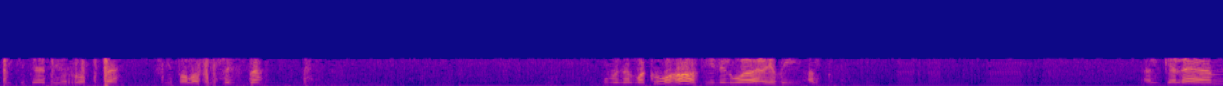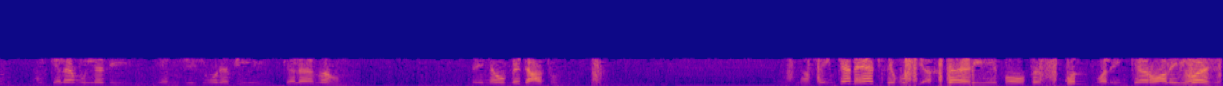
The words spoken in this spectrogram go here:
في كتابه الرتبة في طلب الحزبة ومن المكروهات للواعظ الكلام الكلام الذي يمزجون به كلامهم فإنه بدعة. نعم، فإن كان يكذب في أخباره فهو فسق والإنكار عليه واجب.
